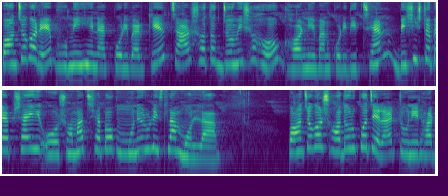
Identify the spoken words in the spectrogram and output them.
পঞ্চগড়ে ভূমিহীন এক পরিবারকে চার শতক জমিসহ ঘর নির্মাণ করে দিচ্ছেন বিশিষ্ট ব্যবসায়ী ও সমাজসেবক মনিরুল ইসলাম মোল্লা। পঞ্চগড় সদর উপজেলার টুনিরহাট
